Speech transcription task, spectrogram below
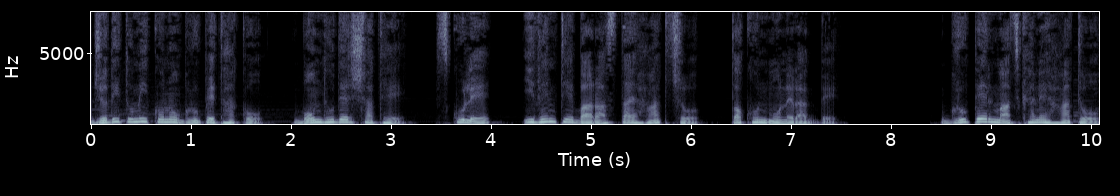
যদি তুমি কোনো গ্রুপে থাকো, বন্ধুদের সাথে, স্কুলে, ইভেন্টে বা রাস্তায় হাঁটছ, তখন মনে রাখবে। গ্রুপের মাঝখানে হাঁটো,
